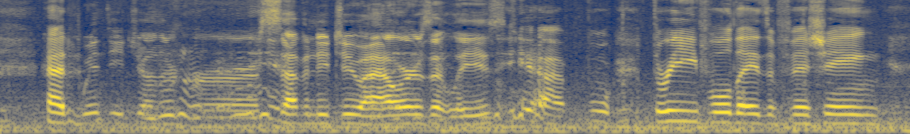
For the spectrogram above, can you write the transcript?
Had With each other for 72 hours at least. yeah, four, three full days of fishing, and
